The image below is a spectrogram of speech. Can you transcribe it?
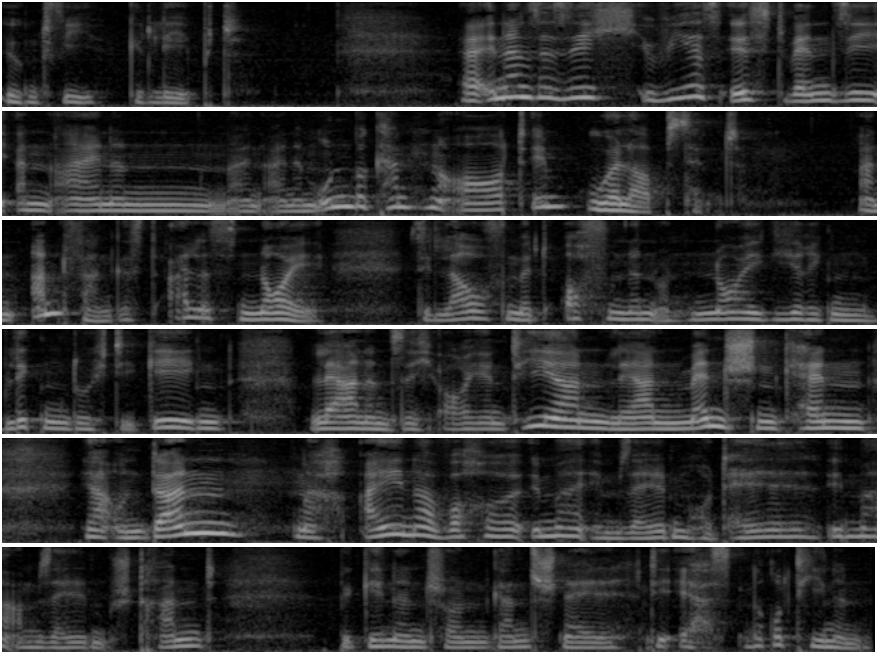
irgendwie gelebt. Erinnern Sie sich, wie es ist, wenn Sie an, einen, an einem unbekannten Ort im Urlaub sind. An Anfang ist alles neu. Sie laufen mit offenen und neugierigen Blicken durch die Gegend, lernen sich orientieren, lernen Menschen kennen. Ja, und dann, nach einer Woche immer im selben Hotel, immer am selben Strand, beginnen schon ganz schnell die ersten Routinen.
